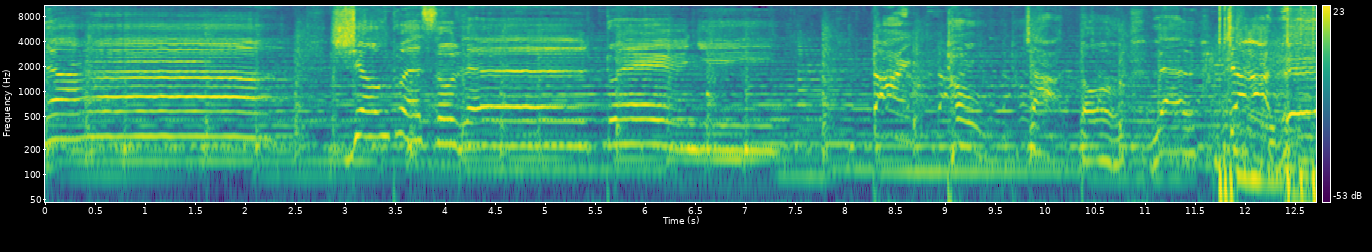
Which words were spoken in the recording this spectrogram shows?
nhà giống thuê số lệ thuê nhì. Tai thâu cha tổ là cha hết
